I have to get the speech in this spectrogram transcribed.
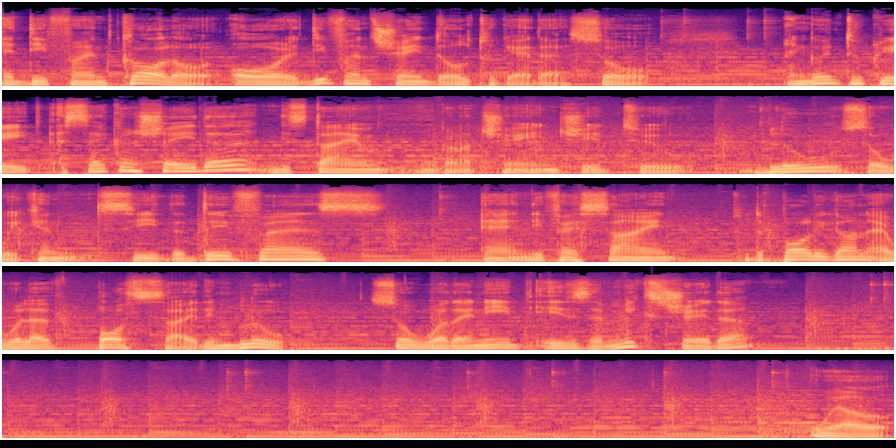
a different color or a different shade altogether. So I'm going to create a second shader, this time I'm gonna change it to blue so we can see the difference and if I assign to the polygon I will have both sides in blue. So what I need is a mix shader. Well,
